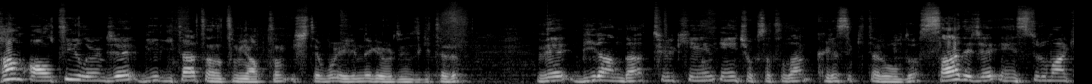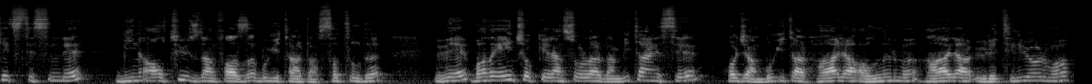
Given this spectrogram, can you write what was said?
Tam 6 yıl önce bir gitar tanıtımı yaptım. İşte bu elimde gördüğünüz gitarın. Ve bir anda Türkiye'nin en çok satılan klasik gitar oldu. Sadece Enstitü Market sitesinde 1600'den fazla bu gitardan satıldı. Ve bana en çok gelen sorulardan bir tanesi hocam bu gitar hala alınır mı? Hala üretiliyor mu?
